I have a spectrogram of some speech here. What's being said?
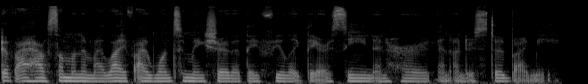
if I have someone in my life, I want to make sure that they feel like they are seen and heard and understood by me,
